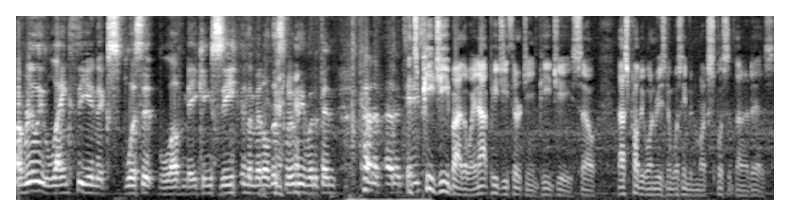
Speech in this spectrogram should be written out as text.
A really lengthy and explicit lovemaking scene in the middle of this movie would have been kind of out of taste. It's PG, by the way, not PG 13, PG. So that's probably one reason it wasn't even more explicit than it is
